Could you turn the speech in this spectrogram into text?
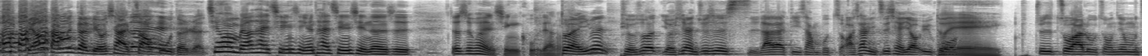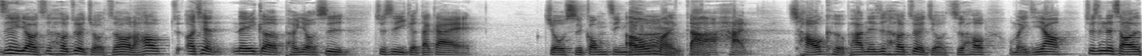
不要当那个留下来照顾的人，千万不要太清醒，因为太清醒真的是就是会很辛苦这样。对，因为比如说有些人就是死赖在地上不走，好像你之前也有遇过。对。就是坐在路中间，我们之前也有一次喝醉酒之后，然后而且那一个朋友是就是一个大概九十公斤的大汉，超可怕。那次喝醉酒之后，我们已经要就是那时候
